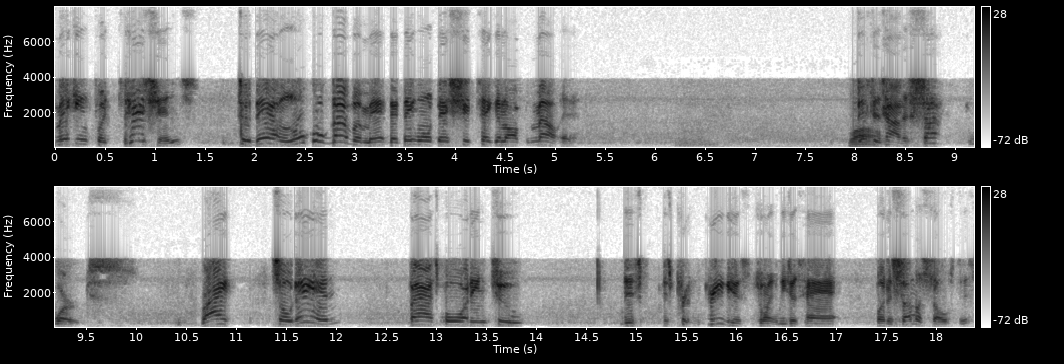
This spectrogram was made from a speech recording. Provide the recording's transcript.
making petitions to their local government that they want that shit taken off the mountain. Wow. This is how the science works, right? So then, fast forwarding to this this pre- previous joint we just had for the summer solstice,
